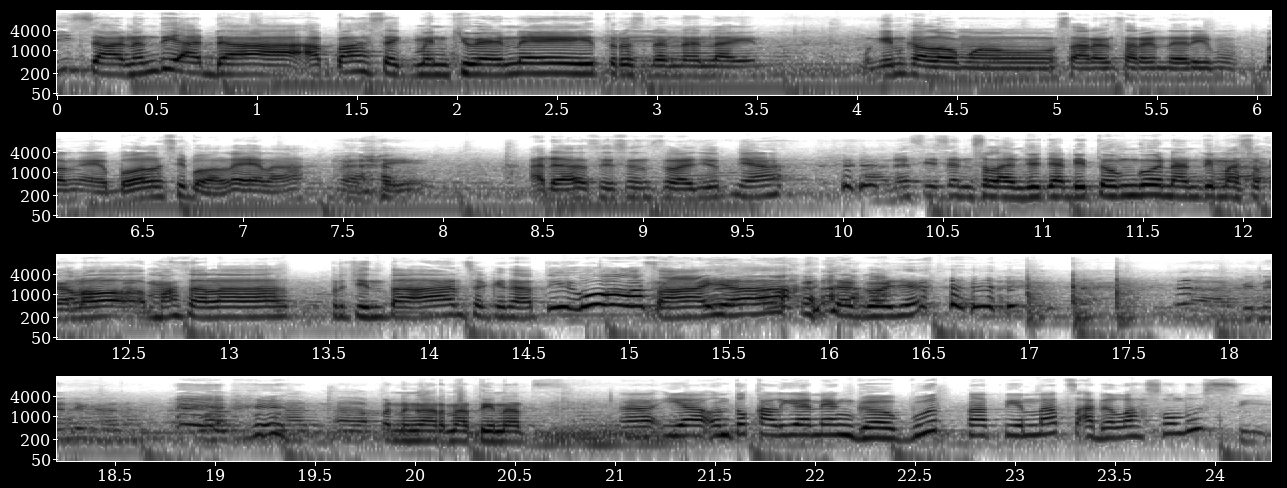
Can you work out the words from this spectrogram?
Bisa, nanti ada apa segmen Q&A terus dan lain-lain. mungkin kalau mau saran-saran dari Bang Ebol sih boleh lah nanti. Ada season selanjutnya Ada season selanjutnya ditunggu nanti masukan. kalau masalah percintaan sakit hati wah saya jagonya. Eh, pendengar Natinats Eh, ya untuk kalian yang gabut Natinats adalah solusi.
